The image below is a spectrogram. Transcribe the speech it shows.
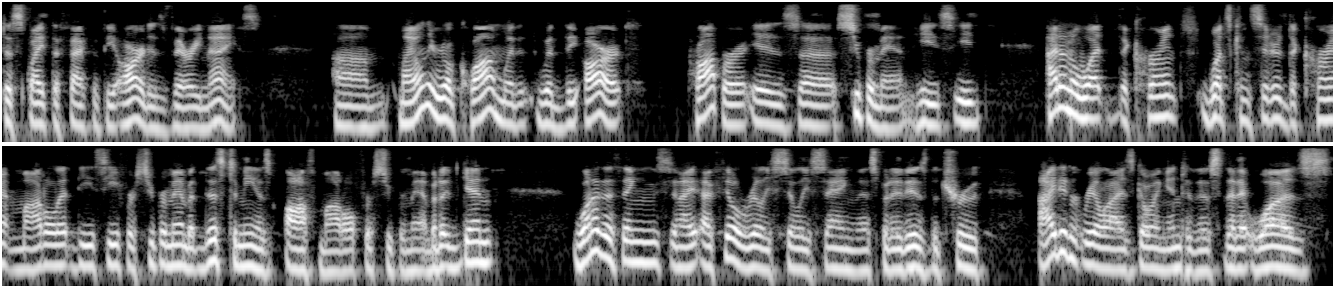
despite the fact that the art is very nice. Um, my only real qualm with with the art proper is uh, Superman. He's he. I don't know what the current what's considered the current model at DC for Superman, but this to me is off model for Superman. But again, one of the things, and I, I feel really silly saying this, but it is the truth. I didn't realize going into this that it was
